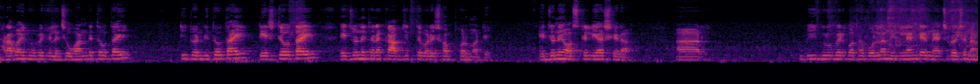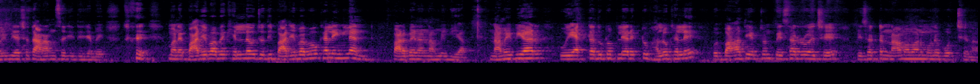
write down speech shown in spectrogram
ধারাবাহিকভাবে খেলেছে ওয়ান ডেতেও তাই টি টোয়েন্টিতেও তাই টেস্টেও তাই এই জন্যই তারা কাপ জিততে পারে সব ফরম্যাটে এর জন্যই অস্ট্রেলিয়া সেরা। আর বি গ্রুপের কথা বললাম, ইংল্যান্ডের ম্যাচ রয়েছে, নামিবিয়ার সাথে আরামসে জিতে যাবে। মানে বাজেভাবে খেললেও যদি বাজেভাবেও খেলে ইংল্যান্ড, পারবে না নামিবিয়া। নামিবিয়ার ওই একটা দুটো প্লেয়ার একটু ভালো খেলে, ওই বাহাতি একজন পেসার রয়েছে, পেসারটার নাম আমার মনে পড়ছে না।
